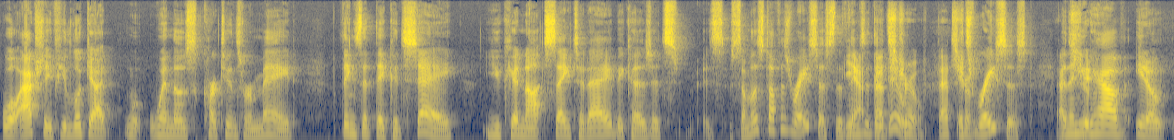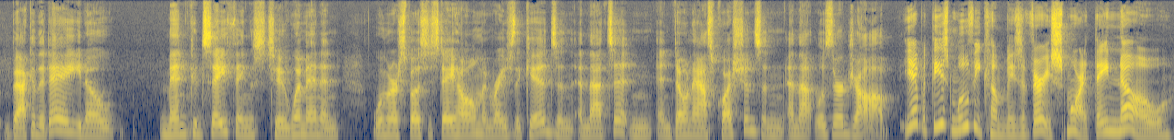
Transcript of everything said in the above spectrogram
well. Actually, if you look at w- when those cartoons were made, things that they could say you cannot say today because it's, it's some of the stuff is racist. The things Yeah, that they do that's do, true. That's true. it's true. racist. and That's then you'd have you know back in the day, you know, men could say things to women and. Women are supposed to stay home and raise the kids, and, and that's it, and, and don't ask questions, and, and that was their job. Yeah, but these movie companies are very smart. They know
